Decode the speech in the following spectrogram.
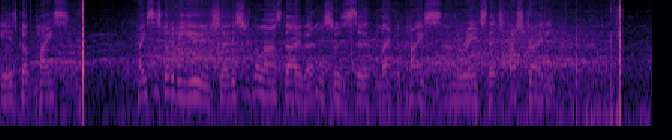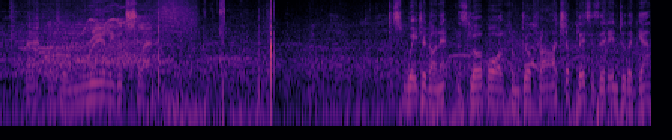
He's got pace. Pace has got to be used. So this was the last over. This was uh, lack of pace under edge. That's frustrating. That was a really good slap. Just waited on it. The slow ball from Jofra Archer places it into the gap.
